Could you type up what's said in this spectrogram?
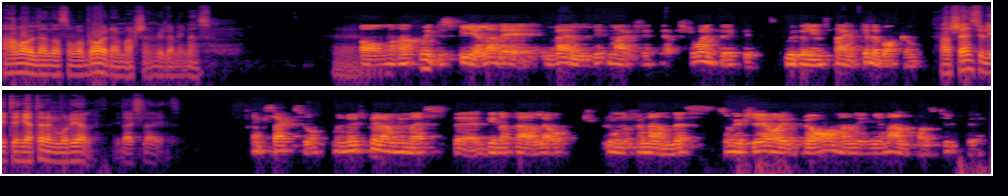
han var väl den enda som var bra i den matchen vill jag minnas. Ja, men han får inte spela. Det är väldigt märkligt. Jag förstår inte riktigt Guidolins tanke där bakom. Han känns ju lite hetare än Muriel i dagsläget. Exakt så. Men nu spelar de ju mest eh, Di Natale och Bruno Fernandes som i och för sig har varit bra, men ingen anfallstyp direkt.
